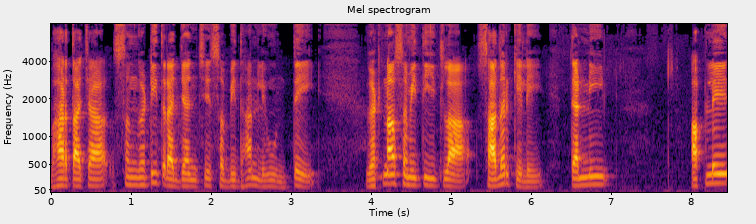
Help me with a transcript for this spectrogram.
भारताच्या संघटित राज्यांचे संविधान लिहून ते घटना समितीला सादर केले. त्यांनी आपले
